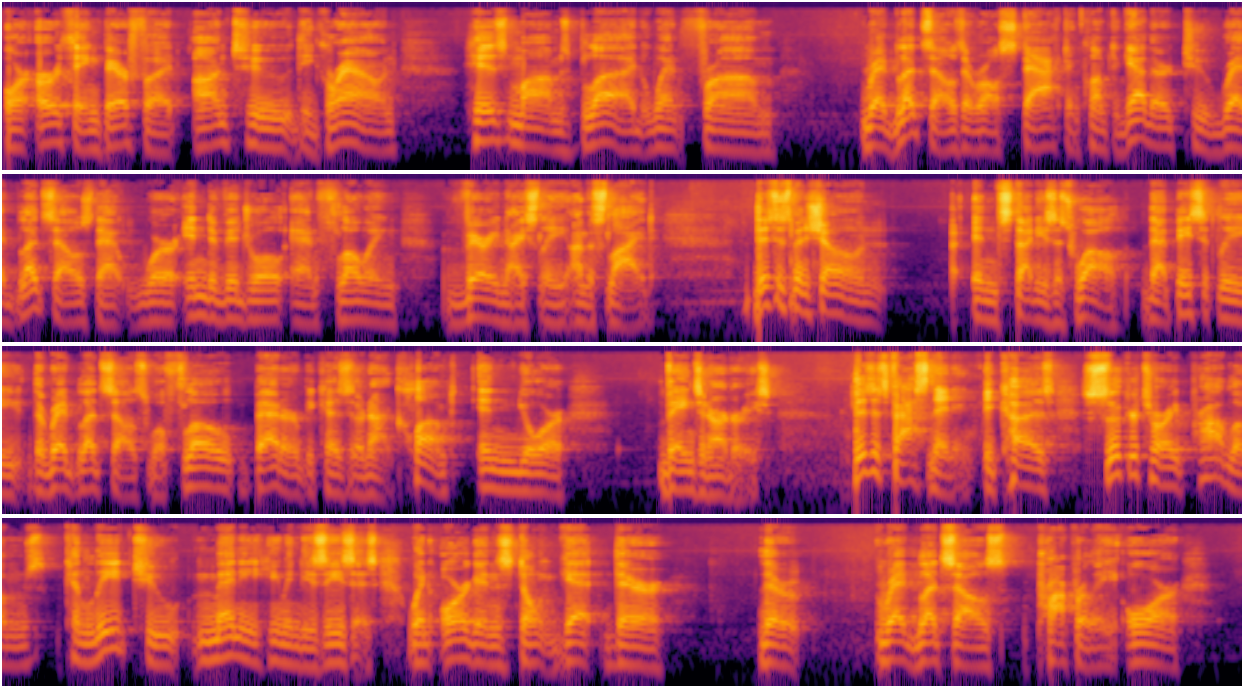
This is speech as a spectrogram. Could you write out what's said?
or earthing barefoot onto the ground, his mom's blood went from red blood cells that were all stacked and clumped together to red blood cells that were individual and flowing very nicely on the slide. This has been shown in studies as well that basically the red blood cells will flow better because they're not clumped in your veins and arteries. This is fascinating because circulatory problems can lead to many human diseases when organs don't get their their red blood cells properly or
